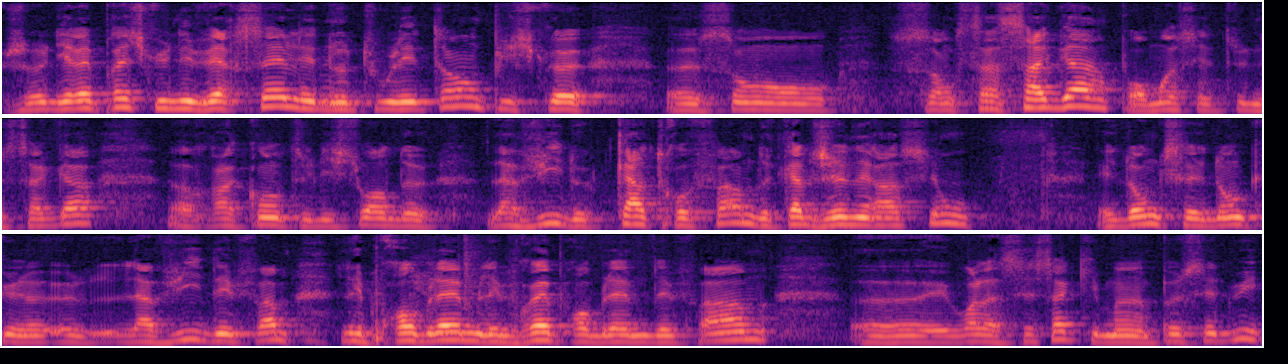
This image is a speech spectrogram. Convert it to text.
je dirais presque universelle et de tous les temps, puisque euh, son, son, sa saga, pour moi c'est une saga, raconte l'histoire de la vie de quatre femmes, de quatre générations. Et donc, c'est donc la vie des femmes, les problèmes, les vrais problèmes des femmes. Euh, et voilà, c'est ça qui m'a un peu séduit.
